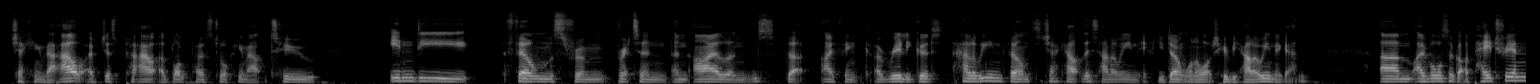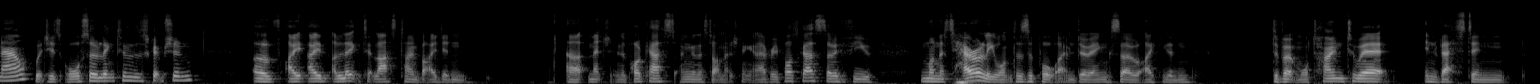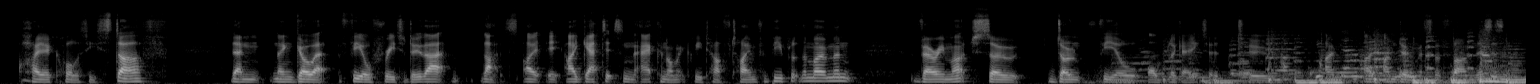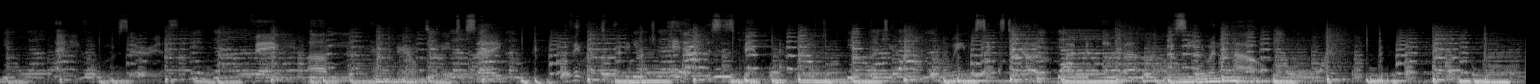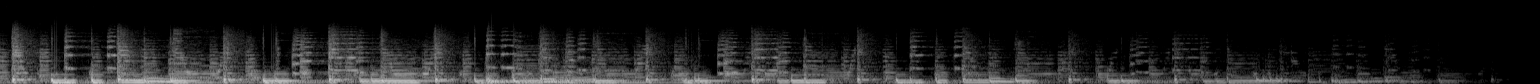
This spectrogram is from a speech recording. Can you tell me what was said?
checking that out. I've just put out a blog post talking about two indie films from Britain and Ireland that I think are really good Halloween films to check out this Halloween if you don't want to watch Hubie Halloween again. Um, I've also got a Patreon now, which is also linked in the description. Of I, I, I linked it last time, but I didn't uh, mention it in the podcast. I'm going to start mentioning it in every podcast. So if you monetarily want to support what I'm doing, so I can devote more time to it, invest in higher quality stuff, then then go at feel free to do that. That's I it, I get it's an economically tough time for people at the moment, very much. So don't feel obligated to. I'm I'm, I'm doing this for fun. This isn't any form of serious thing. Um, anything else I need to say? I think that's pretty much it. This has been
